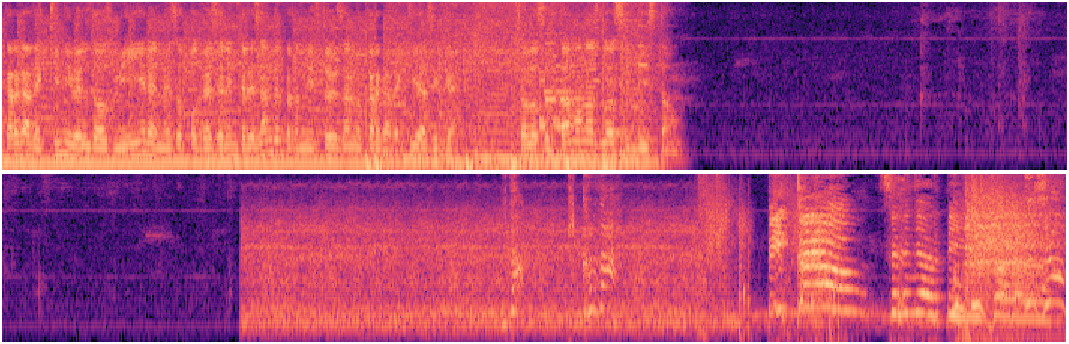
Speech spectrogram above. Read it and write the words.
Carga de ki nivel 2, miren, eso podría ser interesante, pero ni estoy usando carga de ki, así que solo soltámonoslos y listo. ¡Pícaro! ¡Señor Pícaro!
